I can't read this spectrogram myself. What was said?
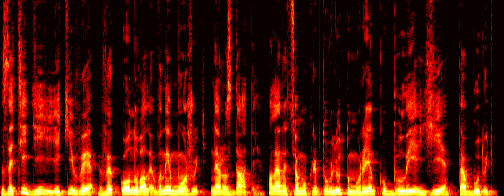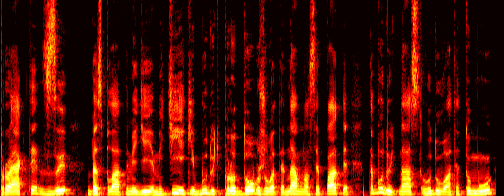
за ті дії, які ви виконували, вони можуть не роздати. Але на цьому криптовалютному ринку були, є та будуть проекти з безплатними діями, ті, які будуть продовжувати нам насипати та будуть нас годувати. Тому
